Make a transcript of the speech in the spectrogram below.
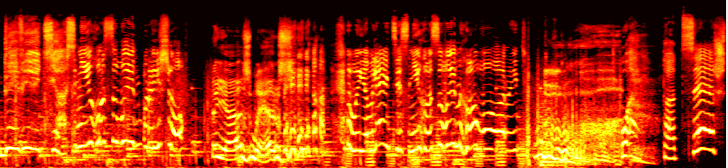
дивіться, снігосвин прийшов. Я змерз. Виявляється, снігосвин говорить. Ой, та це ж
